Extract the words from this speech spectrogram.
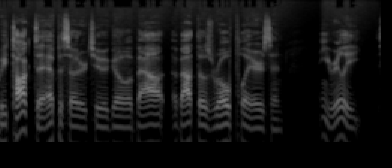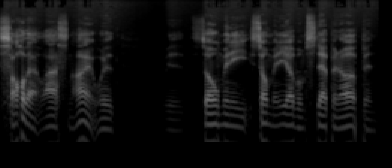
We talked an episode or two ago about about those role players, and you really saw that last night with with so many so many of them stepping up, and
